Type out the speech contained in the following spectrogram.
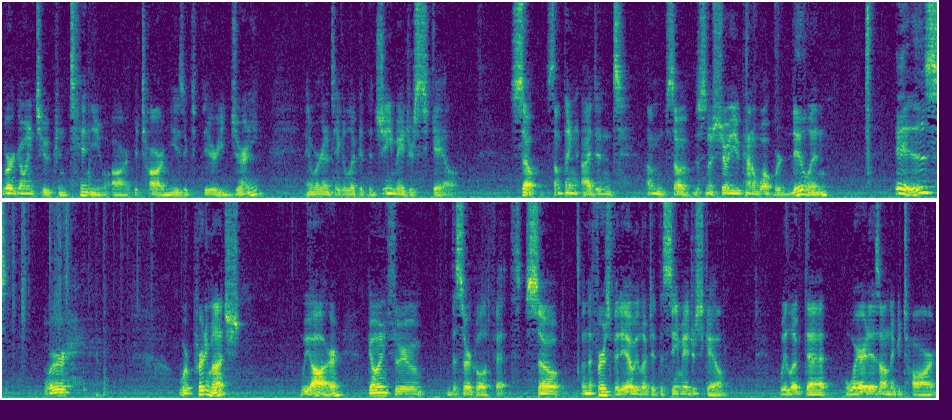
we're going to continue our guitar music theory journey, and we're going to take a look at the G major scale. So, something I didn't, um, so just going to show you kind of what we're doing is we're, we're pretty much, we are going through the circle of fifths. So in the first video we looked at the C major scale, we looked at where it is on the guitar,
